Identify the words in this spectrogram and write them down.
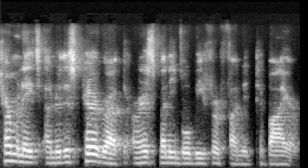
terminates under this paragraph, the earnest money will be refunded to buyer.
